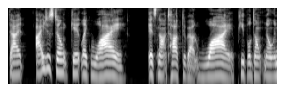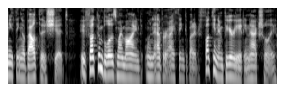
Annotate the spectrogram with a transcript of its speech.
that I just don't get like why it's not talked about, why people don't know anything about this shit. It fucking blows my mind whenever I think about it. Fucking infuriating, actually.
